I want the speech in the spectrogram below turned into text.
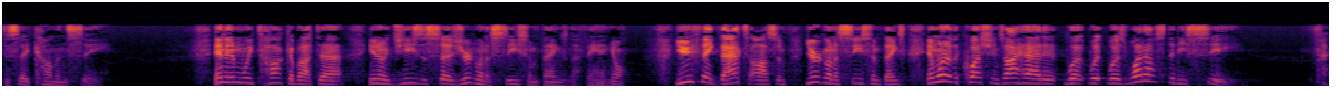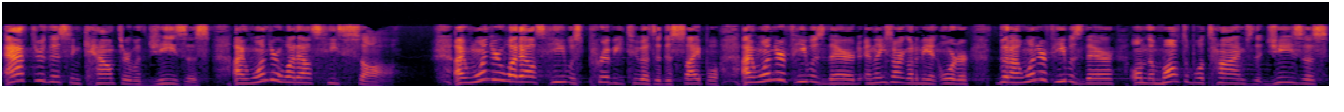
to say, come and see. And then we talk about that, you know, Jesus says, You're going to see some things, Nathaniel. You think that's awesome. You're going to see some things. And one of the questions I had was, What else did he see? After this encounter with Jesus, I wonder what else he saw. I wonder what else he was privy to as a disciple. I wonder if he was there, and these aren't going to be in order, but I wonder if he was there on the multiple times that Jesus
